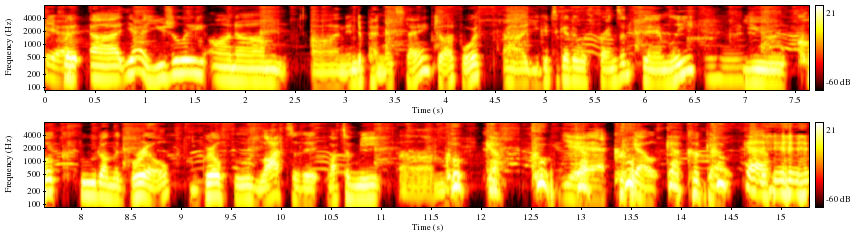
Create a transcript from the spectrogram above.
yeah. But uh, yeah, usually on um, on Independence Day, July Fourth, uh, you get together with friends and family. Mhm. You cook food on the grill. You grill food, lots of it, lots of meat. Um, Cook, cook, cook, yeah, cook out, cook, out. out. Yeah.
